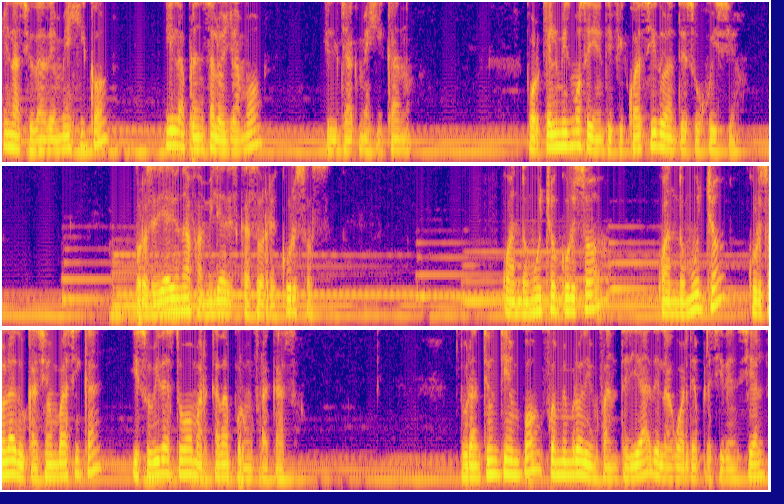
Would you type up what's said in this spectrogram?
en la Ciudad de México, y la prensa lo llamó el Jack mexicano, porque él mismo se identificó así durante su juicio. Procedía de una familia de escasos recursos. Cuando mucho cursó, cuando mucho cursó la educación básica y su vida estuvo marcada por un fracaso. Durante un tiempo fue miembro de infantería de la Guardia Presidencial,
